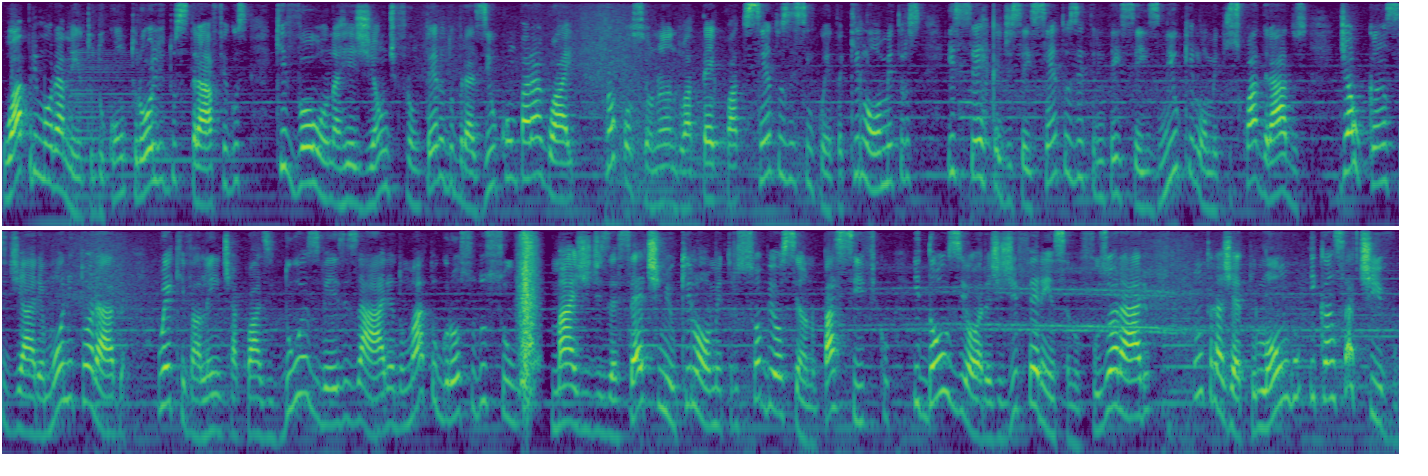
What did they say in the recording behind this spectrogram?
o aprimoramento do controle dos tráfegos que voam na região de fronteira do Brasil com o Paraguai, proporcionando até 450 quilômetros e cerca de 636 mil quilômetros quadrados de alcance de área monitorada, o equivalente a quase duas vezes a área do Mato Grosso do Sul, mais de 17 mil quilômetros sob o Oceano Pacífico e 12 horas de diferença no fuso horário, um trajeto longo e cansativo,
